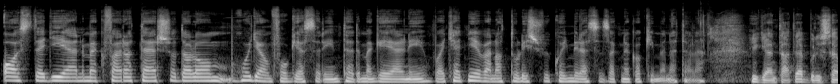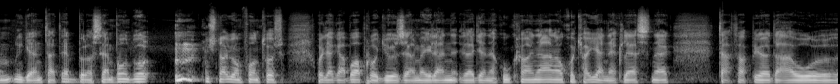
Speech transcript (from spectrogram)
azt egy ilyen megfáradt társadalom hogyan fogja szerinted megélni? Vagy hát nyilván attól is függ, hogy mi lesz ezeknek a kimenetele. Igen, tehát ebből, is szem, igen, tehát ebből a szempontból és nagyon fontos, hogy legalább apró győzelmei legyenek Ukrajnának, hogyha ilyenek lesznek, tehát ha például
